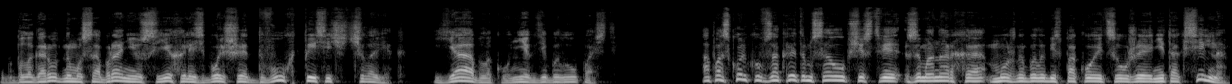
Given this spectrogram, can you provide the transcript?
К благородному собранию съехались больше двух тысяч человек. Яблоку негде было упасть. А поскольку в закрытом сообществе за монарха можно было беспокоиться уже не так сильно,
